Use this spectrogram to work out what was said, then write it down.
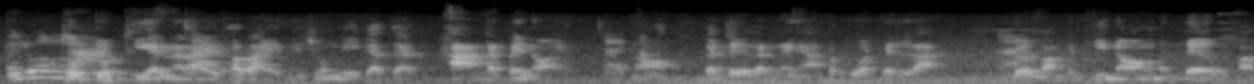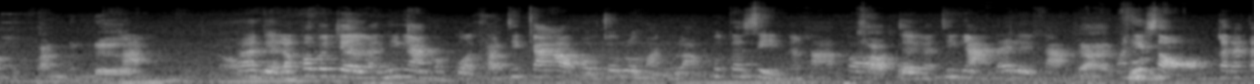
ไปร่วมทุบงานจุดเทียนอะไรใช่เท่าไหร่ในช่วงนี้ก็จะห่างกันไปหน่อยใช่ค่ะเนาะก็เจอกันในงานประกวดเป็นหลักใช่ด้วยความเป็นพี่น้องเหมือนเดิมความผูกพันเหมือนเดิมค่ะเนาะ แล้วเดี๋ยวเราก็ไปเจอกันที่งานประกวดครั้งที่ 9 ของชมรมอนุรักษ์พุทธศิลป์นะคะ ก็ครับผมเจอกันที่งานได้เลยค่ะใช่วันส่วนที่2กรก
